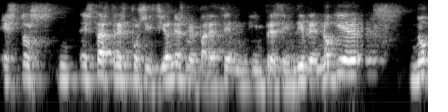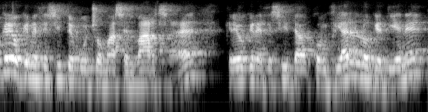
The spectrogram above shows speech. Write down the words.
estas tres posiciones me parecen imprescindibles. No, creo que necesite mucho más el Barça, ¿eh? creo que necesita confiar en lo que tiene,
